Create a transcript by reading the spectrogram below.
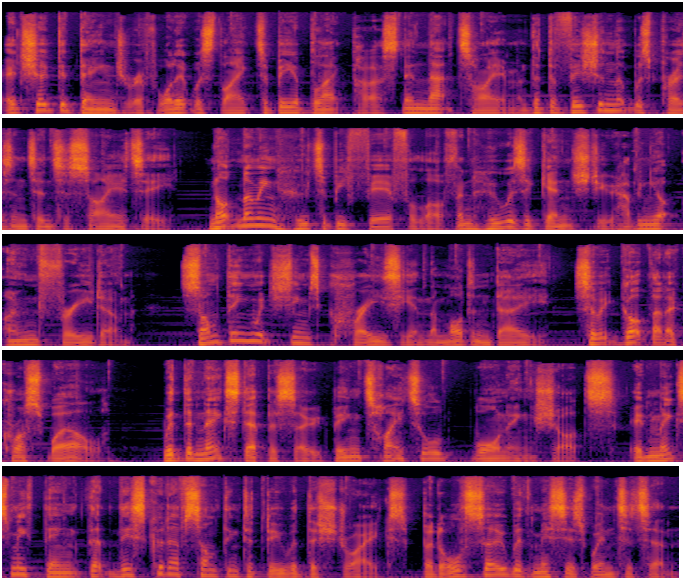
It showed the danger of what it was like to be a black person in that time and the division that was present in society. Not knowing who to be fearful of and who was against you having your own freedom something which seems crazy in the modern day, so it got that across well. With the next episode being titled Warning Shots, it makes me think that this could have something to do with the strikes, but also with Mrs. Winterton.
